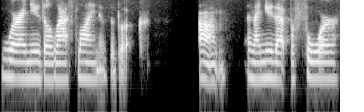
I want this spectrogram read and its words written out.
where I knew the last line of the book. Um, and I knew that before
